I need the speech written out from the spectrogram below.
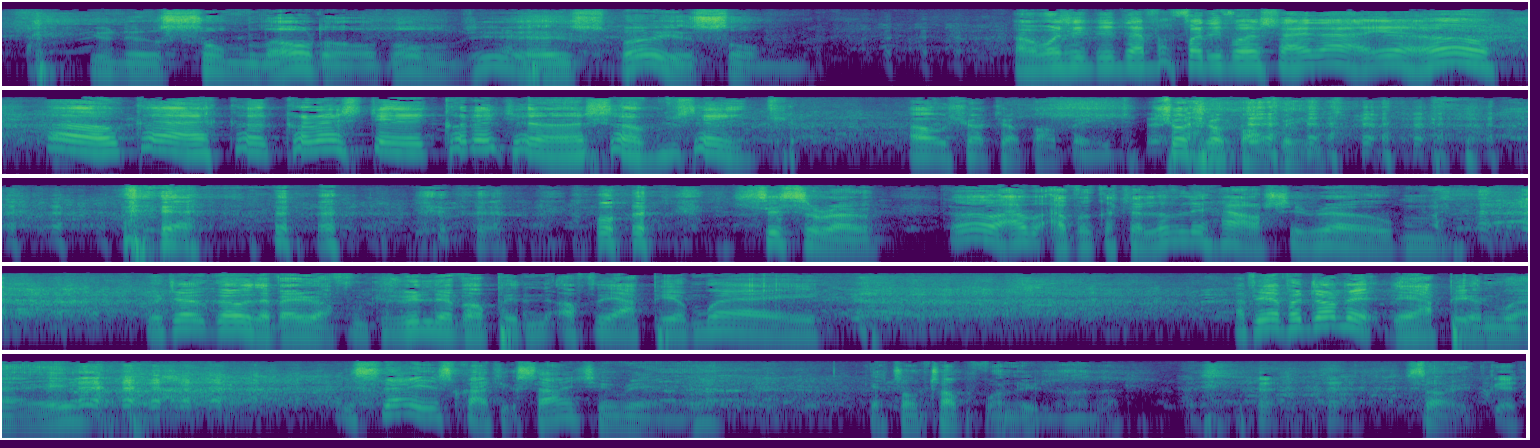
you know, some louder, oh, yes, very some. Oh, was he did have a funny voice like that? Yeah. Oh, oh, could, could, could I stay? Could I do something? Oh, shut up, Ovid. Shut up, Ovid. Cicero. Oh, I- I've got a lovely house in Rome. We don't go there very often because we live up in up the Appian Way. Have you ever done it, the Appian Way? It's it's quite exciting, really. Get on top of one another. Sorry. Good.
